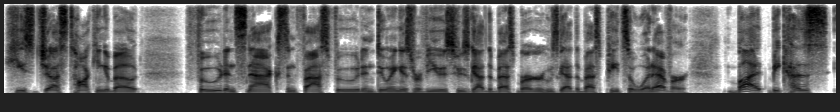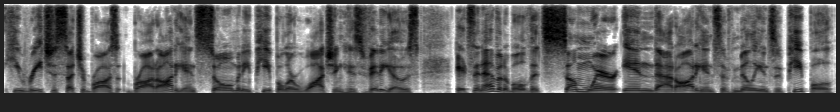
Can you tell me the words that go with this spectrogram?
He's just talking about food and snacks and fast food and doing his reviews who's got the best burger, who's got the best pizza, whatever. But because he reaches such a broad, broad audience, so many people are watching his videos, it's inevitable that somewhere in that audience of millions of people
